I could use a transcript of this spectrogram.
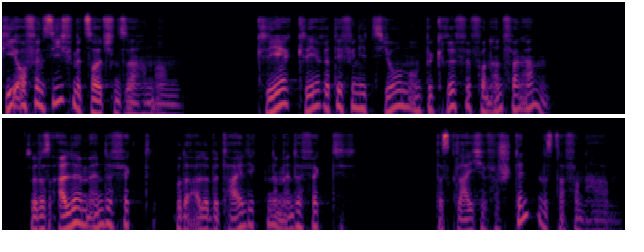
Geh offensiv mit solchen Sachen um. Klär, kläre Definitionen und Begriffe von Anfang an, sodass alle im Endeffekt oder alle Beteiligten im Endeffekt das gleiche Verständnis davon haben.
